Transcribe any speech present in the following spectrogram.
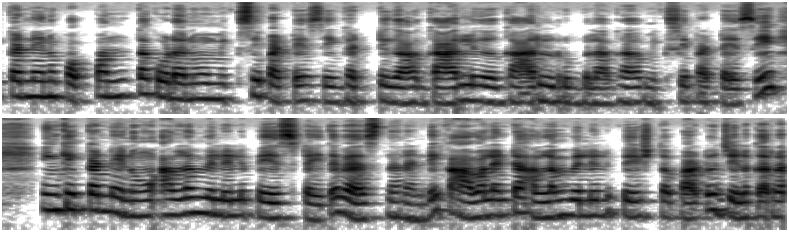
ఇక్కడ నేను పప్పు అంతా కూడాను మిక్సీ పట్టేసి గట్టిగా గారెలు గారెలు రుబ్బులాగా మిక్సీ పట్టేసి ఇంకెక్కడ నేను అల్లం వెల్లుల్లి పేస్ట్ అయితే వేస్తున్నానండి. కావాలంటే అల్లం వెల్లుల్లి పేస్ట్తో పాటు జీలకర్ర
